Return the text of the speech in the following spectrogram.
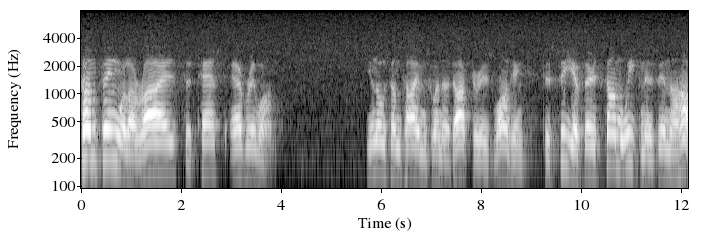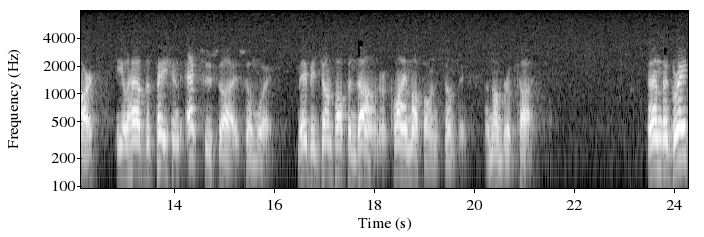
Something will arise to test everyone. You know, sometimes when a doctor is wanting to see if there's some weakness in the heart, he'll have the patient exercise some way. Maybe jump up and down or climb up on something a number of times. And the great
